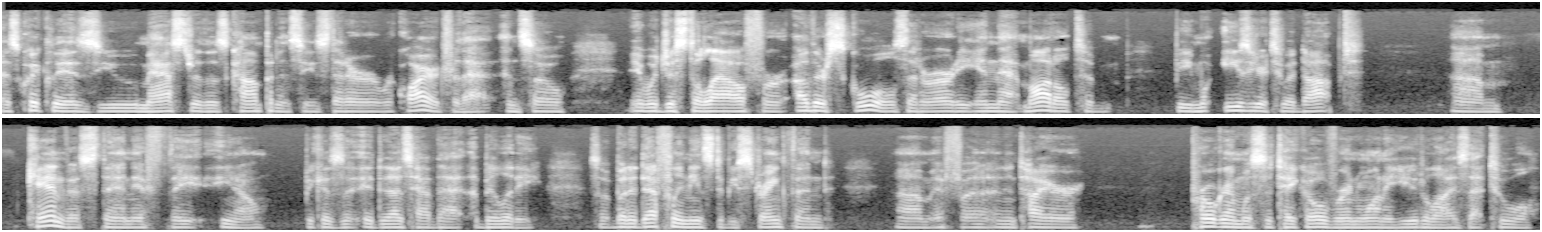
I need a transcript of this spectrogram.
as quickly as you master those competencies that are required for that. And so it would just allow for other schools that are already in that model to be easier to adopt um, Canvas than if they, you know, because it does have that ability. So, but it definitely needs to be strengthened um, if an entire program was to take over and want to utilize that tool.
